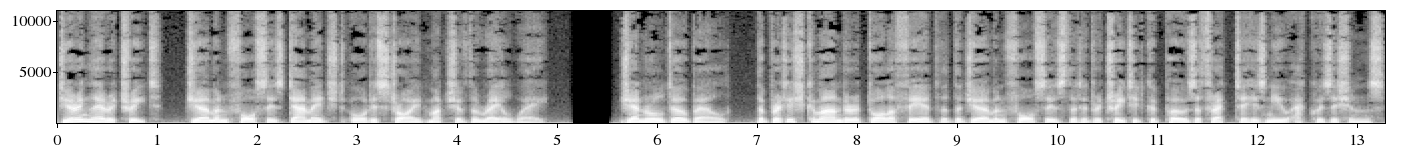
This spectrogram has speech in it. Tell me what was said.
During their retreat, German forces damaged or destroyed much of the railway. General Dobell, the British commander at Duala feared that the German forces that had retreated could pose a threat to his new acquisitions,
